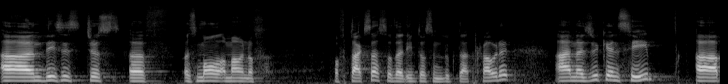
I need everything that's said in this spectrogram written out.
And this is just a, small amount of, of taxa so that it doesn't look that crowded. And as you can see, uh,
